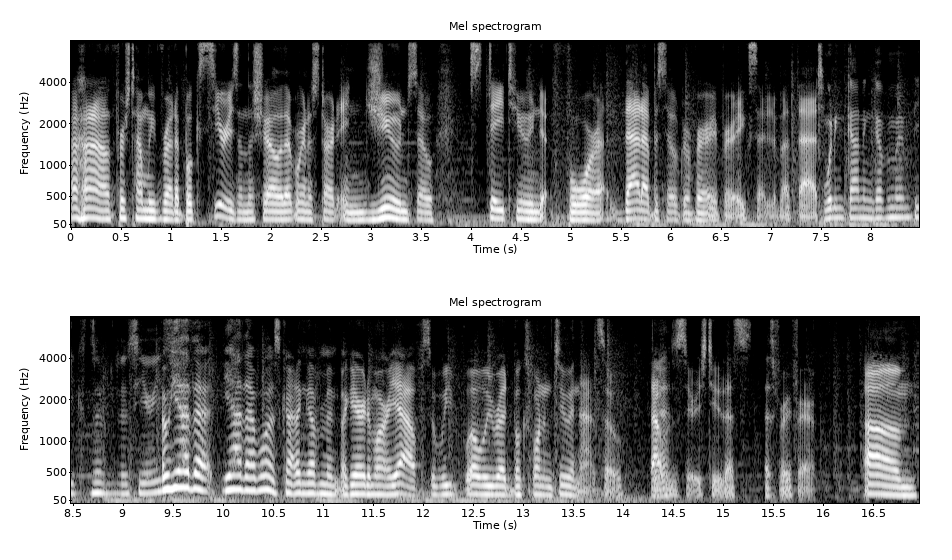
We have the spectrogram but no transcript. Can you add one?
Haha, First time we've read a book series on the show that we're going to start in June. So stay tuned for that episode. We're very, very excited about that. Wouldn't God and Government be considered a series? Oh yeah, that yeah that was God and Government by Gary DeMar. Yeah, so we well we read books one and two in that, so that Yeah. was a series too. That's that's very fair. Um,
